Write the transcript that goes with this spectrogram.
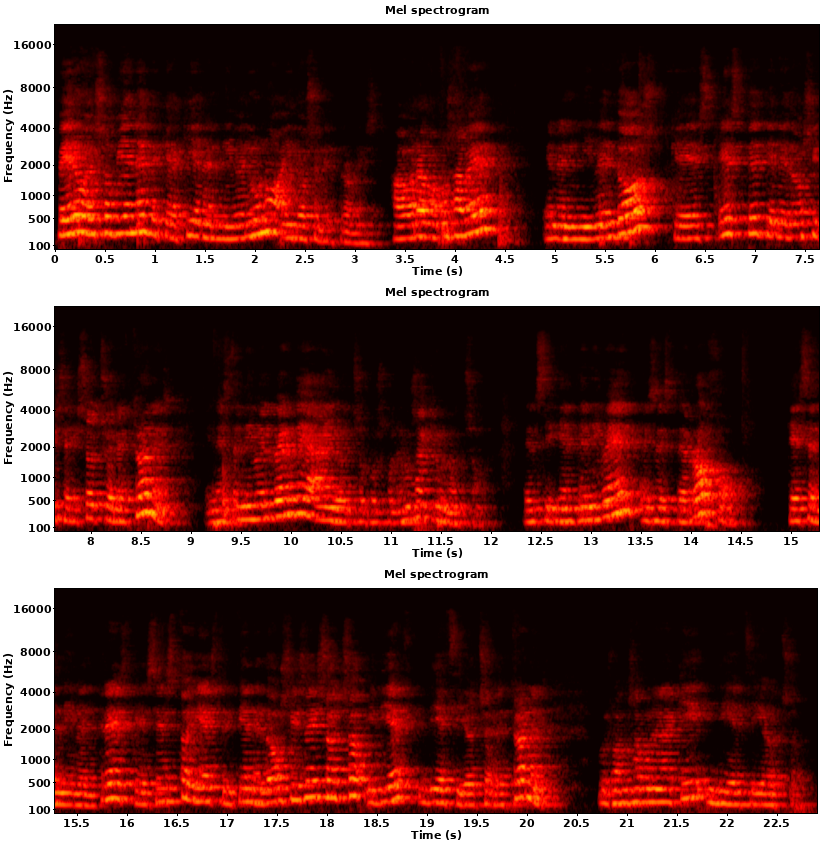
pero eso viene de que aquí en el nivel 1 hay dos electrones. Ahora vamos a ver en el nivel 2, que es este, tiene 2 y 6, 8 electrones. En este nivel verde hay 8, pues ponemos aquí un 8. El siguiente nivel es este rojo, que es el nivel 3, que es esto y esto, y tiene 2 y 6, 8 y 10, 18 electrones. Pues vamos a poner aquí 18.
